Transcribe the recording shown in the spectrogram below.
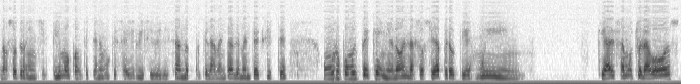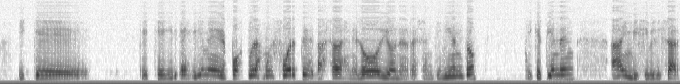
nosotros insistimos con que tenemos que seguir visibilizando porque lamentablemente existe un grupo muy pequeño ¿no? en la sociedad pero que es muy que alza mucho la voz y que, que, esgrime posturas muy fuertes basadas en el odio, en el resentimiento y que tienden a invisibilizar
